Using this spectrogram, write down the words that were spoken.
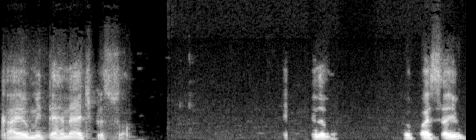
Caiu minha internet, pessoal. Meu pai saiu?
